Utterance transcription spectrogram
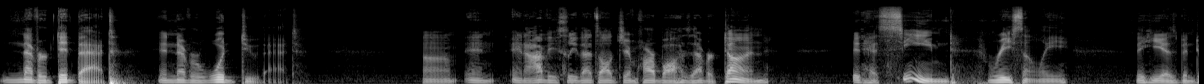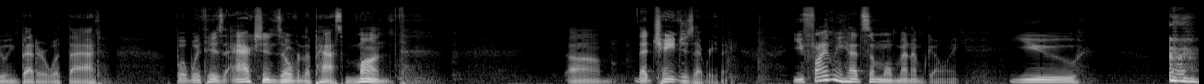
never did that and never would do that. Um, and and obviously that's all Jim Harbaugh has ever done. It has seemed recently that he has been doing better with that, but with his actions over the past month, um, that changes everything. You finally had some momentum going you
